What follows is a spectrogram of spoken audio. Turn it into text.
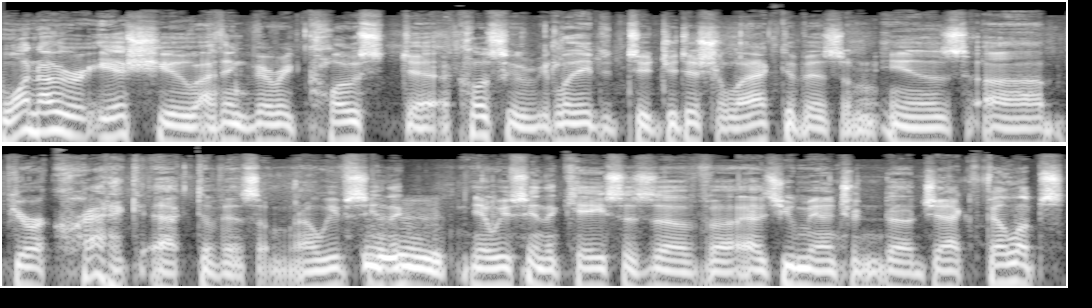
One other issue, I think, very close to, closely related to judicial activism is uh, bureaucratic activism. Now, we've seen mm-hmm. the you know, we've seen the cases of, uh, as you mentioned, uh, Jack Phillips,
